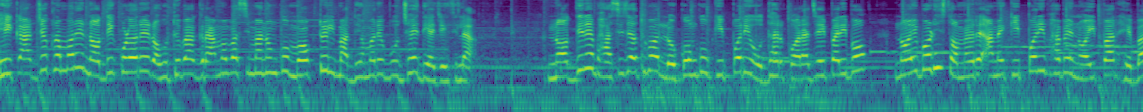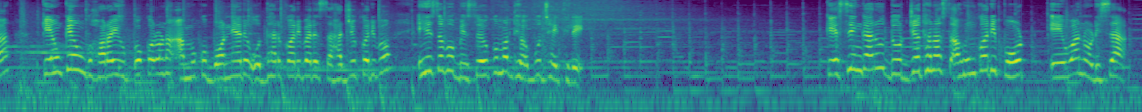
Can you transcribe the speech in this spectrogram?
ଏହି କାର୍ଯ୍ୟକ୍ରମରେ ନଦୀ କୂଳରେ ରହୁଥିବା ଗ୍ରାମବାସୀମାନଙ୍କୁ ମକଡ୍ରିଲ୍ ମାଧ୍ୟମରେ ବୁଝାଇ ଦିଆଯାଇଥିଲା ନଦୀରେ ଭାସିଯାଉଥିବା ଲୋକଙ୍କୁ କିପରି ଉଦ୍ଧାର କରାଯାଇପାରିବ ନଈବଢ଼ି ସମୟରେ ଆମେ କିପରି ଭାବେ ନଈପାର ହେବା କେଉଁ କେଉଁ ଘରୋଇ ଉପକରଣ ଆମକୁ ବନ୍ୟାରେ ଉଦ୍ଧାର କରିବାରେ ସାହାଯ୍ୟ କରିବ ଏହିସବୁ ବିଷୟକୁ ମଧ୍ୟ ବୁଝାଇଥିଲେ କେସିଙ୍ଗାରୁ ଦୁର୍ଯ୍ୟୋଧନ ସାହୁଙ୍କ ରିପୋର୍ଟ ଏ ଓ୍ୱାନ୍ ଓଡ଼ିଶା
